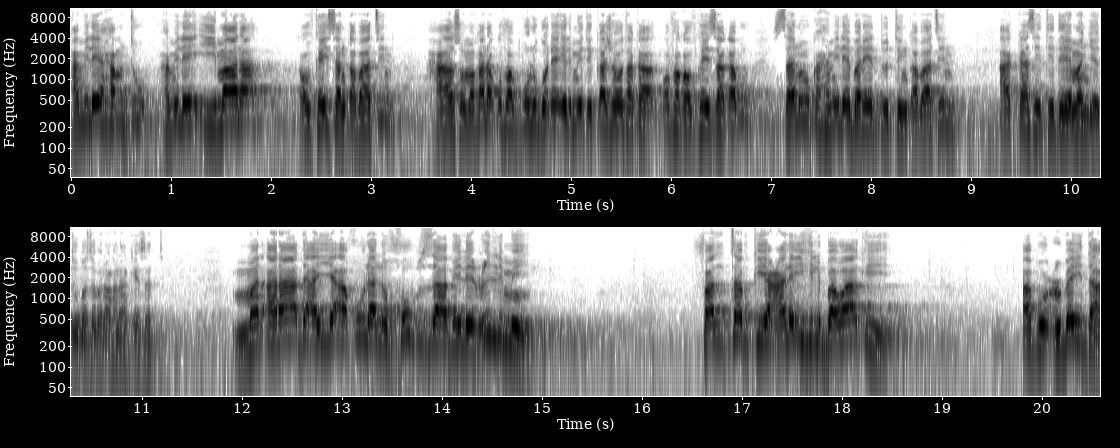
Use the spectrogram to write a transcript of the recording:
hamilee hamtu hamilee imaanaa ka of keeysan qabaatin haasoma kana qofa bul godhee ilmi xiqqashoo takka qofa ka of keeysaa qabu sanuu ka hamilee bareedduu ittiin qabaatin akkasitti deeman jee duuba zabana kanaan keessatti man araada an ya'kula alkhubza bilcilmi فلتبكي عليه البواكي. أبو عبيدة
